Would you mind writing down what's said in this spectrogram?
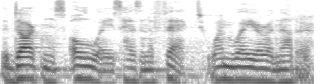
The darkness always has an effect, one way or another.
